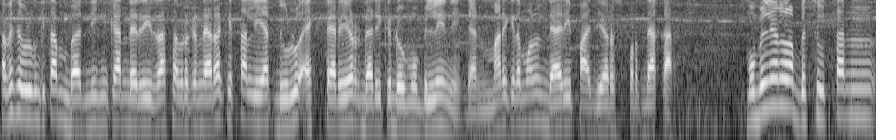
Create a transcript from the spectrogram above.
Tapi sebelum kita membandingkan dari rasa berkendara, kita lihat dulu eksterior dari kedua mobil ini. Dan mari kita mulai dari Pajero Sport Dakar. Mobilnya adalah besutan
